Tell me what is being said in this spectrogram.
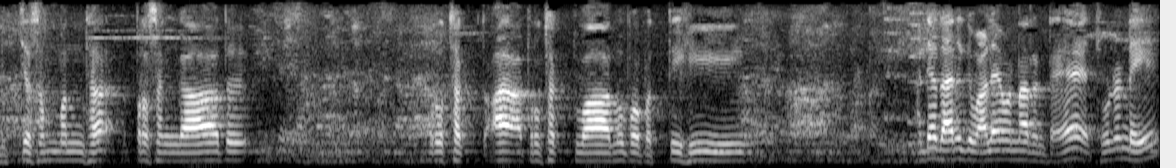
నిత్య సంబంధ ప్రసంగాత్ పృథక్ పృథక్వానుపపత్తి అంటే దానికి వాళ్ళేమన్నారంటే చూడండి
